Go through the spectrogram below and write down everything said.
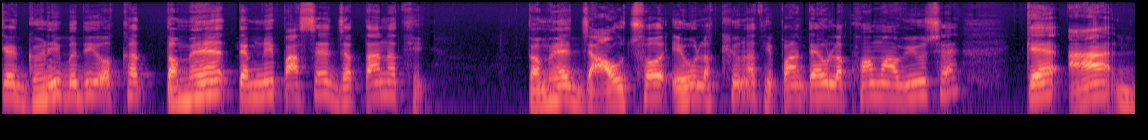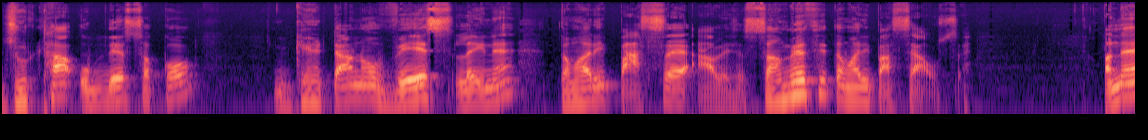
કે ઘણી બધી વખત તમે તેમની પાસે જતા નથી. તમે જાઓ છો એવું લખ્યું નથી, પણ તેવું લખવામાં આવ્યું છે કે આ જૂઠા ઉપદેશકો ઘેટાનો વેશ લઈને તમારી પાસે આવે છે, સામેથી તમારી પાસે આવશે. અને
